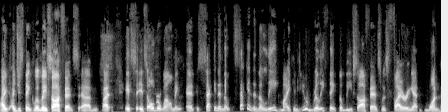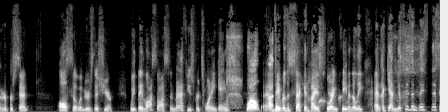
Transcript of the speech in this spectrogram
I, I just think the Leafs offense, um, I, it's it's overwhelming and second in the second in the league, Mike. And do you really think the Leafs offense was firing at 100 percent all cylinders this year? We, they lost Auston Matthews for 20 games. Well, uh, they were the second highest scoring team in the league. And again, this isn't this this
